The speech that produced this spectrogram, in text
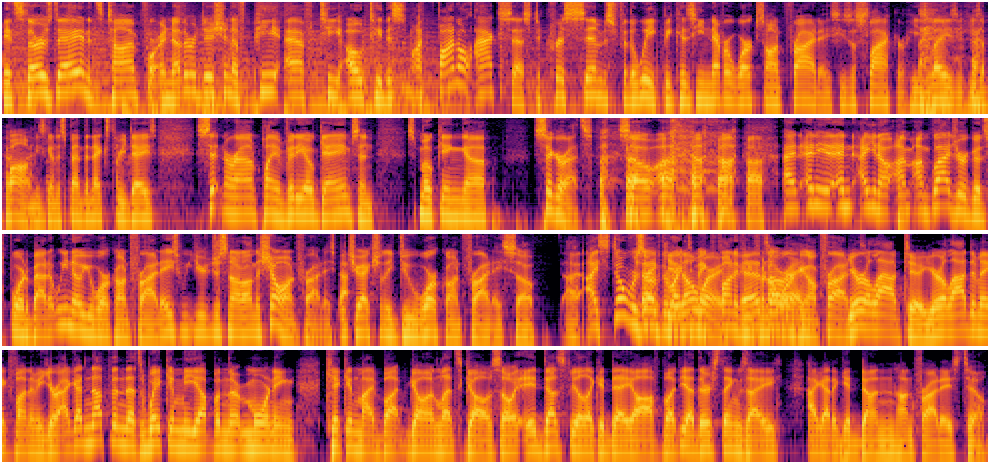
It's Thursday, and it's time for another edition of PFTOT. This is my final access to Chris Simms for the week because he never works on Fridays. He's a slacker. He's lazy. He's a bum. He's going to spend the next three days sitting around playing video games and smoking. Uh, cigarettes. So, uh, and and and uh, you know, I'm I'm glad you're a good sport about it. We know you work on Fridays. You're just not on the show on Fridays, but you actually do work on Fridays. So I, I still reserve Thank the you. right to make worry. fun of you That's for not all working on Friday. You're allowed to. You're allowed to make fun of me. You're, I got nothing that's waking me up in the morning, kicking my butt, going, "Let's go." So it does feel like a day off. But yeah, there's things I I got to get done on Fridays too.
